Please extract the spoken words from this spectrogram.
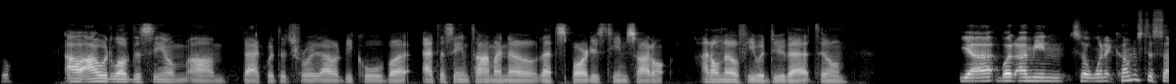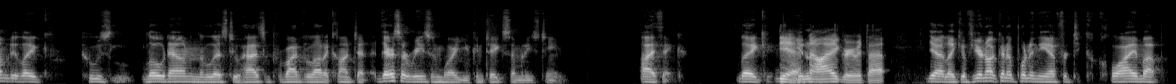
Go. I, I would love to see him um back with Detroit. That would be cool. But at the same time, I know that's Sparty's team, so I don't I don't know if he would do that to him. Yeah, but I mean, so when it comes to somebody like who's low down in the list who hasn't provided a lot of content, there's a reason why you can take somebody's team. I think, like, Yeah, you know, no, I agree with that. yeah, like if you're not going to put in the effort to climb up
